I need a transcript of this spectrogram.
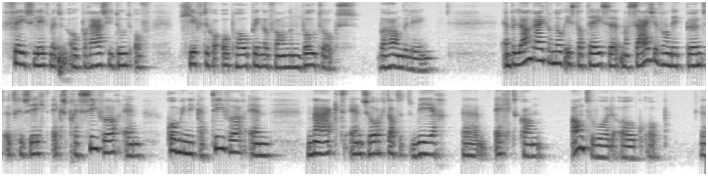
facelift met een operatie doet, of giftige ophopingen van een botox-behandeling. En belangrijker nog is dat deze massage van dit punt het gezicht expressiever en communicatiever en maakt en zorgt dat het meer uh, echt kan antwoorden ook op. Uh,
